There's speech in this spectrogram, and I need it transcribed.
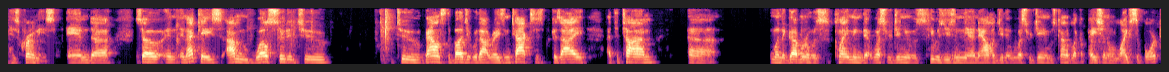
his cronies. And uh, so in, in that case, I'm well suited to to balance the budget without raising taxes because I, at the time, uh, when the governor was claiming that West Virginia was, he was using the analogy that West Virginia was kind of like a patient on life support.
